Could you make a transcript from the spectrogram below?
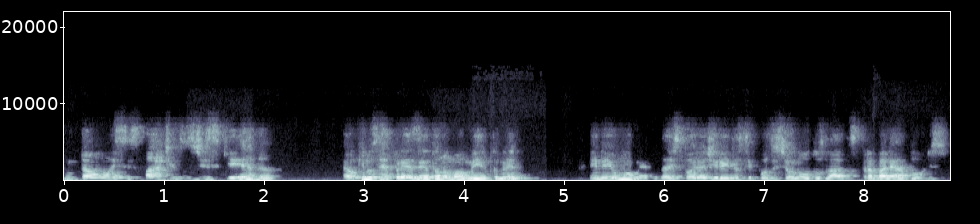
então, esses partidos de esquerda é o que nos representa no momento, né? Em nenhum momento da história a direita se posicionou dos lados dos trabalhadores.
